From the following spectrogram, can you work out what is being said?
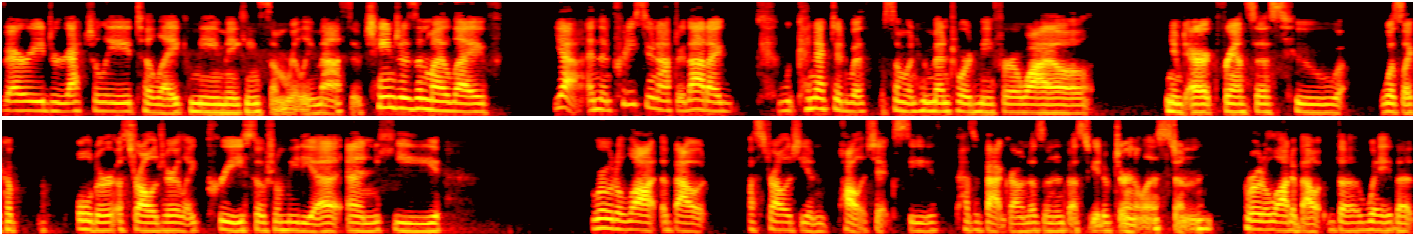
very directly to like me making some really massive changes in my life yeah, and then pretty soon after that, I c- connected with someone who mentored me for a while, named Eric Francis, who was like a older astrologer, like pre social media, and he wrote a lot about astrology and politics. He has a background as an investigative journalist and wrote a lot about the way that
